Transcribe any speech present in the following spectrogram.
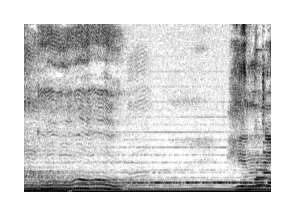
Wangu. Inindatsa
